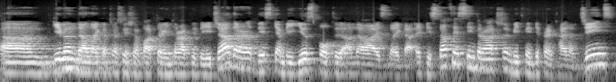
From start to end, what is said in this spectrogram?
um, given that like a transcription factor interact with each other, this can be useful to analyze like a epistasis interaction between different kind of genes.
